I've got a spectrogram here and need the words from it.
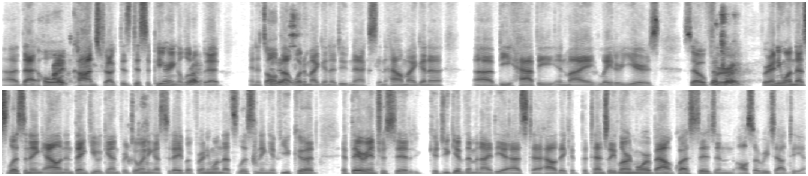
Uh, that whole right. construct is disappearing a little right. bit. and it's all It about is. what am I going to do next and how am I going to uh, be happy in my later years. So for right. for anyone that's listening, Alan, and thank you again for joining us today. But for anyone that's listening, if you could, if they're interested, could you give them an idea as to how they could potentially learn more about Questage and also reach out to you?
